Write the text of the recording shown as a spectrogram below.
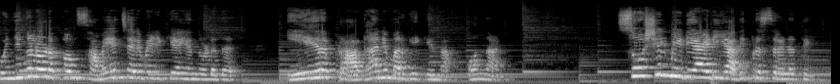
കുഞ്ഞുങ്ങളോടൊപ്പം സമയം ചെലവഴിക്കുക എന്നുള്ളത് ഏറെ പ്രാധാന്യമർഹിക്കുന്ന ഒന്നാണ്. സോഷ്യൽ മീഡിയയുടെ ഈ അതിപ്രസരണത്തിൽ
